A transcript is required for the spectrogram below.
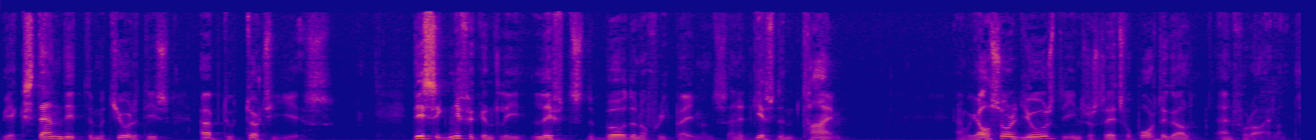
we extended the maturities up to 30 years. This significantly lifts the burden of repayments and it gives them time. And we also reduced the interest rates for Portugal and for Ireland.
